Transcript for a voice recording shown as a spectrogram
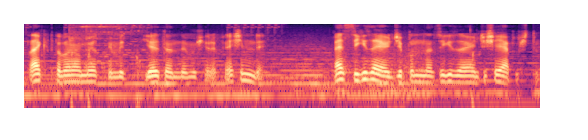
like atıp abone olmayı unutmayın. Geri döndüğümün şerefine şimdi ben 8 ay önce bundan 8 ay önce şey yapmıştım.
